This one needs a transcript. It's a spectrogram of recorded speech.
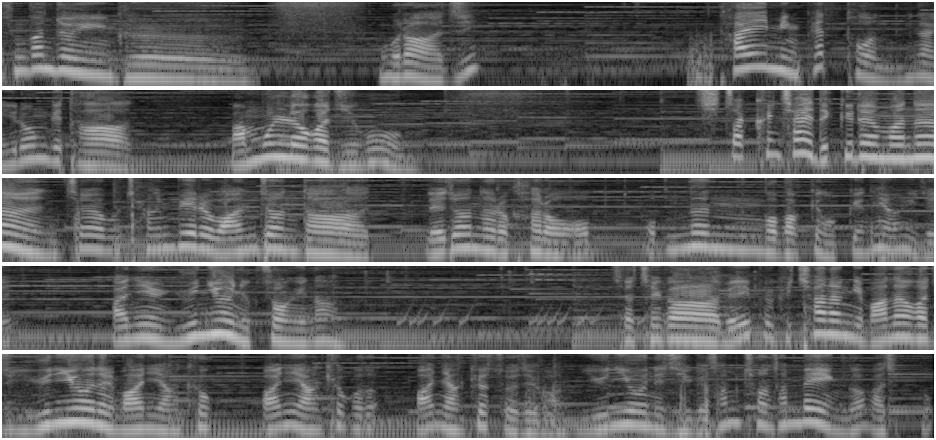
순간적인 그 뭐라 하지? 타이밍 패턴 그냥 이런 게 다 맞물려 가지고 진짜 큰 차이 느끼려면은 제가 뭐 장비를 완전 다 레전으로 갈아 엎, 엎는 거밖에 없긴 해요 이제 아니면 유니온 육성이나. 자 제가 메이플 귀찮은 게 많아가지고 유니온을 많이 안 켰, 많이 안 켰고 많이 안 켰어요 제가. 유니온이 지금 3,300인가 아직도?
